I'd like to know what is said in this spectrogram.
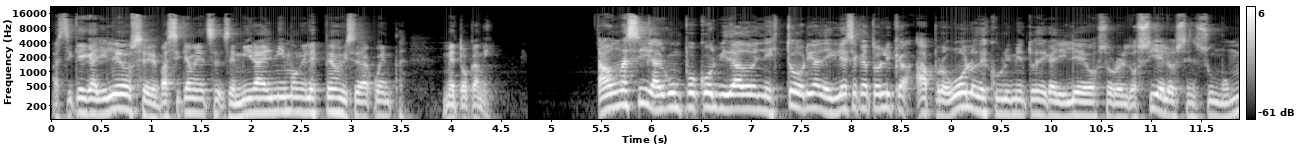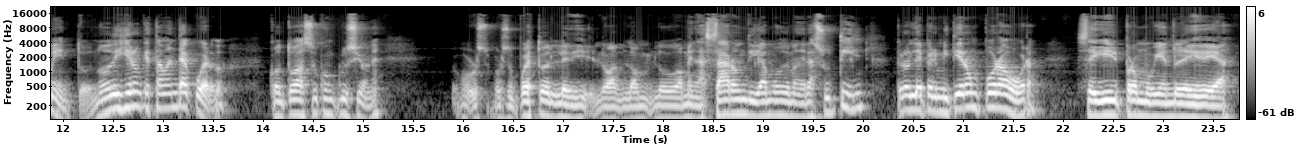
Así que Galileo se, básicamente se, mira a él mismo en el espejo y se da cuenta, me toca a mí. Aún así, algo un poco olvidado en la historia, la Iglesia Católica aprobó los descubrimientos de Galileo sobre los cielos en su momento. No dijeron que estaban de acuerdo con todas sus conclusiones. Por, supuesto, lo, amenazaron, digamos, de manera sutil, pero le permitieron por ahora seguir promoviendo la idea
